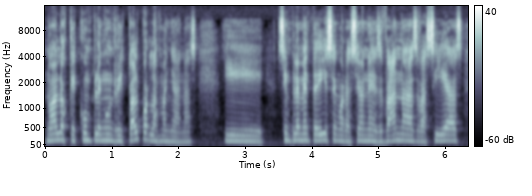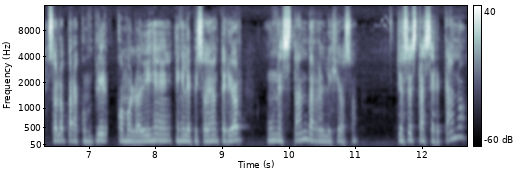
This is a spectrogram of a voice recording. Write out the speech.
no a los que cumplen un ritual por las mañanas y simplemente dicen oraciones vanas, vacías, solo para cumplir, como lo dije en el episodio anterior, un estándar religioso. Dios está cercano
